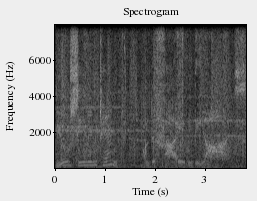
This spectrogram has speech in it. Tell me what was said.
You seem intent on defying the odds.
